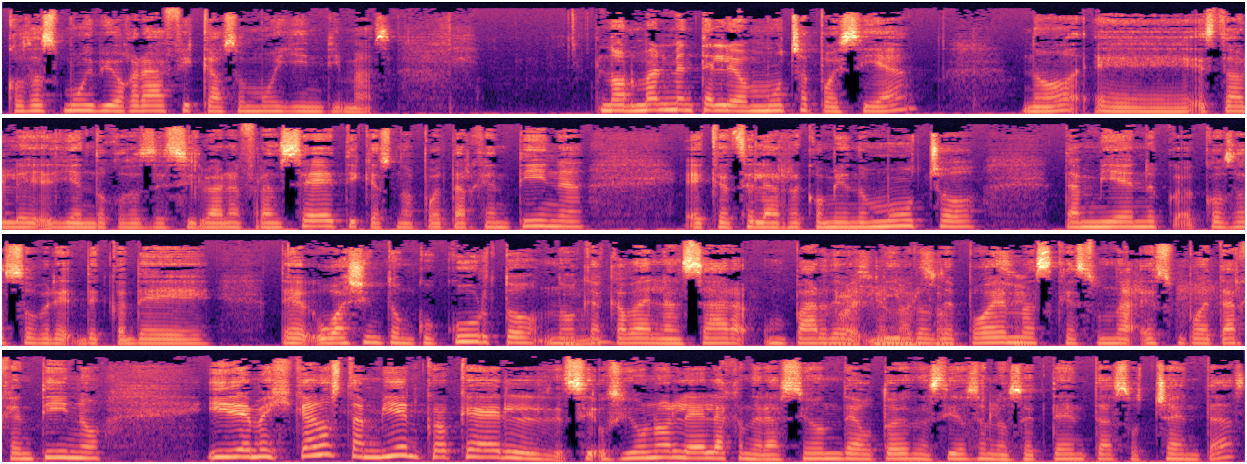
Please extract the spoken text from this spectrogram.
cosas muy biográficas o muy íntimas. Normalmente leo mucha poesía, ¿no? Eh, he estado leyendo cosas de Silvana Francetti, que es una poeta argentina, eh, que se las recomiendo mucho. También co- cosas sobre de, de, de Washington Cucurto, ¿no? Que acaba de lanzar un par de Recién libros lanzó, de poemas, sí. que es, una, es un poeta argentino. Y de mexicanos también, creo que el- si, si uno lee la generación de autores nacidos en los 70s, 80s,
